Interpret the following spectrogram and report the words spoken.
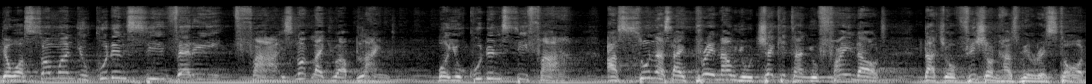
There was someone you couldn't see very far. It's not like you are blind but you couldn't see far. As soon as I pray now you check it and you find out that your vision has been restored.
